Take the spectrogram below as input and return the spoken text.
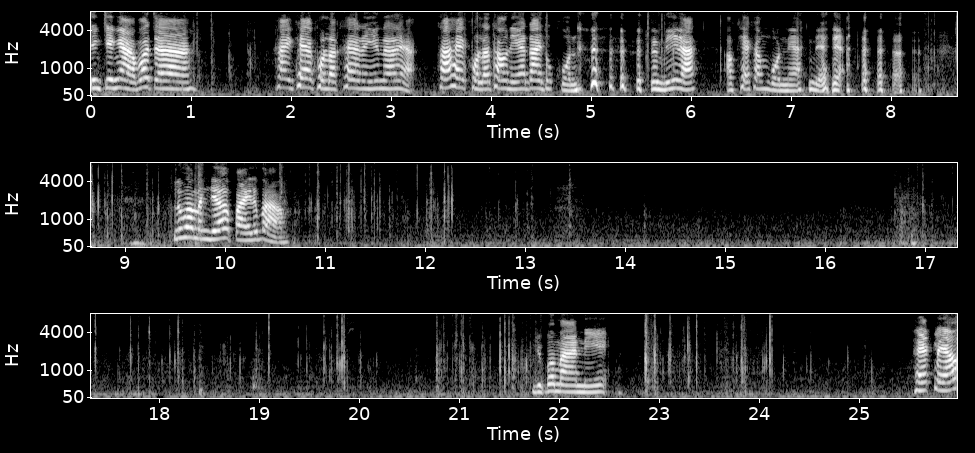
จริง ๆอะว่าจะให้แค่คนละแค่นี้นะเนี่ย ถ้าให้คนละเท่านี้ได้ทุกคน นี่นะ เอาแค่ข้างบนเนี้ยเนี่ยเนี่ยหรือว่ามันเยอะไปหรือเปล่า อยู่ประมาณนี้ แพ็คแล้ว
